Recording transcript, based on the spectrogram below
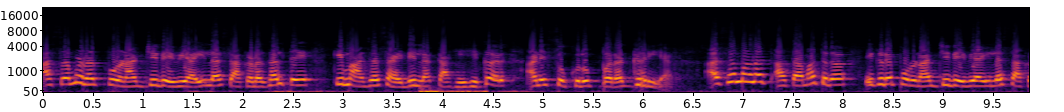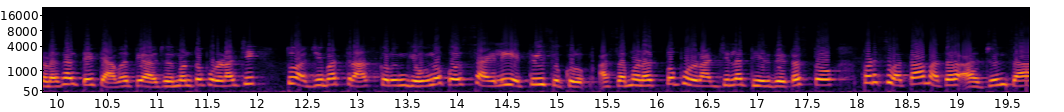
असं म्हणत पूर्णाजी देवी आईला साकडं घालते की माझ्या सायलीला काहीही कर आणि सुखरूप परत घरी आण. असं म्हणत आता मात्र इकडे पूर्णाजी देवी आईला साकडं घालते. त्यावरती अर्जुन म्हणतो पूर्णाजी तू अजिबात त्रास करून घेऊ नकोस सायली येतील सुखरूप. असं म्हणत तो पूर्णाजीला धीर देत असतो पण स्वतः मात्र अर्जुनचा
